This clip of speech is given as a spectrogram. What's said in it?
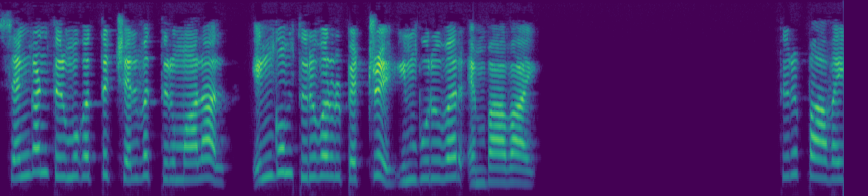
செங்கண் திருமுகத்துச் செல்வத் திருமாலால் எங்கும் திருவருள் பெற்று இன்புறுவர் எம்பாவாய். திருப்பாவை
